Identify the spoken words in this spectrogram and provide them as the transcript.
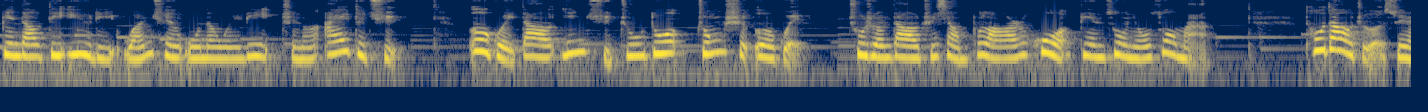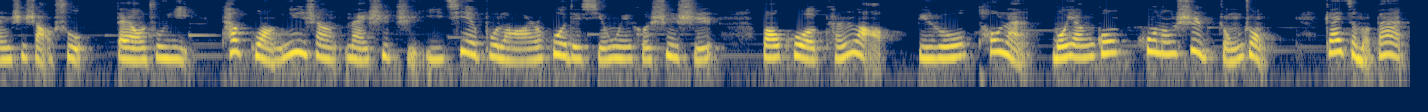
便到地狱里完全无能为力，只能挨着去。恶鬼道因取诸多，终是恶鬼；畜生道只想不劳而获，便做牛做马。偷盗者虽然是少数，但要注意，它广义上乃是指一切不劳而获的行为和事实，包括啃老，比如偷懒、磨洋工、糊弄事种种。该怎么办？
